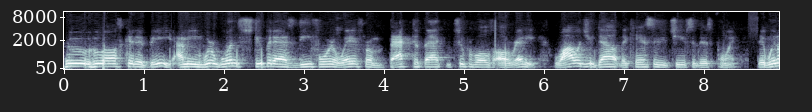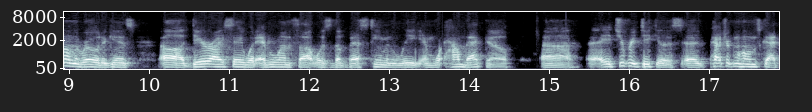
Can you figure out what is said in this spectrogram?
Who who else could it be? I mean, we're one stupid ass Dee Ford away from back to back Super Bowls already. Why would you doubt the Kansas City Chiefs at this point? They went on the road against uh, dare I say, what everyone thought was the best team in the league, and what, how'd that go? Uh, it's just ridiculous. Uh, Patrick Mahomes got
